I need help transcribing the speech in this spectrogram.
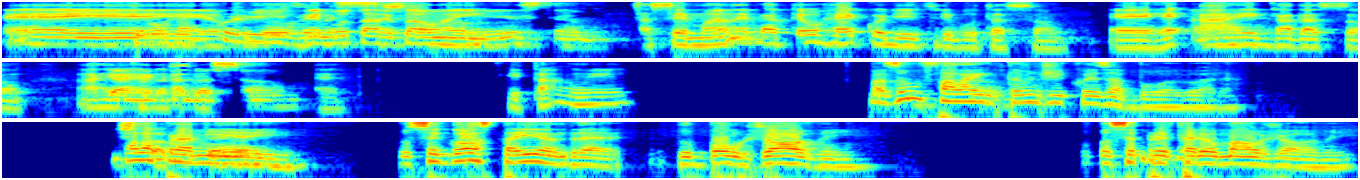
É, e eu fico vendo tributação aí. Essa semana bateu o recorde de tributação. É ah, arrecadação. Arrecadação. arrecadação. É. E tá ruim. Mas vamos falar então de coisa boa agora. Fala pra mim aí. Você gosta aí, André, do bom jovem? Ou você prefere o mal jovem?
